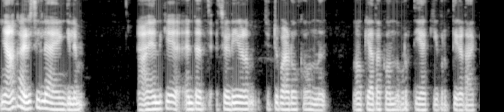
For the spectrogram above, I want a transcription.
ഞാൻ കഴിച്ചില്ല എങ്കിലും എനിക്ക് എന്റെ ചെടികളും ചുറ്റുപാടും ഒക്കെ ഒന്ന് നോക്കി അതൊക്കെ ഒന്ന് വൃത്തിയാക്കി വൃത്തികേടാക്കി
